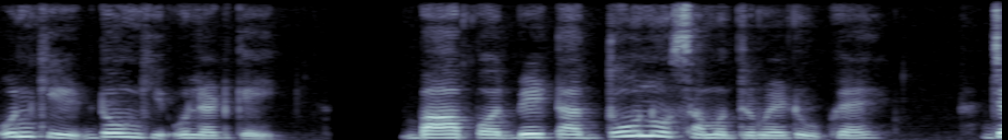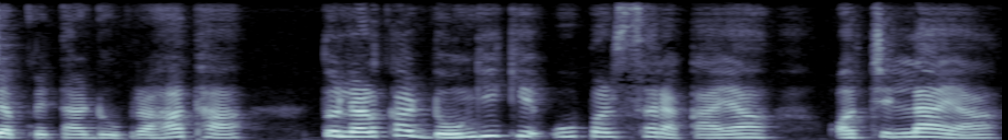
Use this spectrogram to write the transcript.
उनकी डोंगी उलट गई। बाप और बेटा दोनों समुद्र में डूब गए। जब पिता डूब रहा था तो लड़का डोंगी के ऊपर सरक आया और चिल्लाया,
